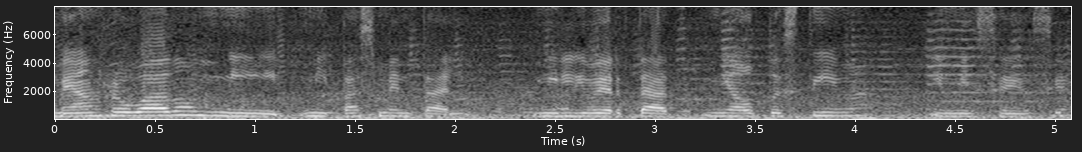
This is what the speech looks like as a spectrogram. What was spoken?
Me han robado mi, mi paz mental, mi libertad, mi autoestima y mi esencia.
